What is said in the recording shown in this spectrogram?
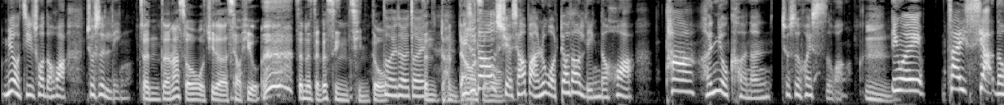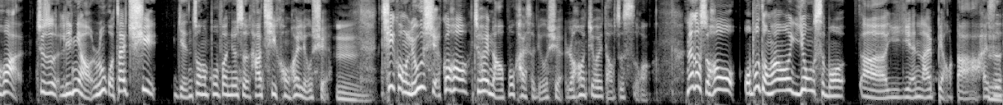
没有记错的话就是零。真的，那时候我记得小优 真的整个心情都对对对，真的很你知道血小板如果掉到零的话，它很有可能就是会死亡。嗯因为在下的话就是零秒，如果再去严重的部分，就是它气孔会流血，嗯气孔流血过后就会脑部开始流血，然后就会导致死亡。那个时候我不懂要用什么呃语言来表达，还是。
